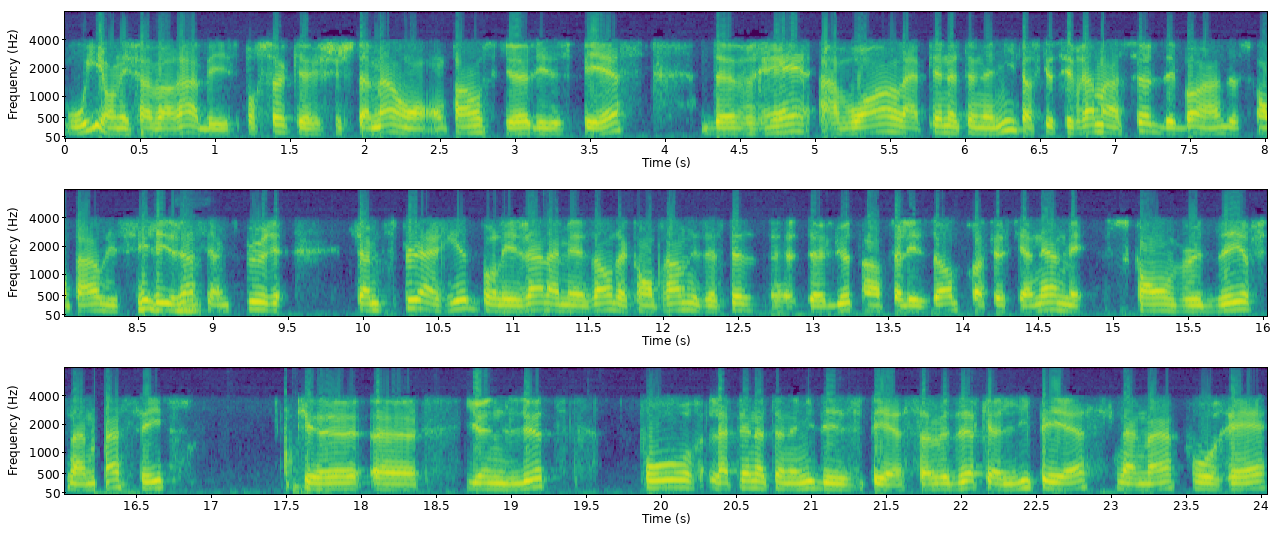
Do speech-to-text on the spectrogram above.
oui, on est favorable et c'est pour ça que justement, on, pense que les SPS devraient avoir la pleine autonomie parce que c'est vraiment ça le débat hein, de ce qu'on parle ici. Les gens, c'est un petit peu c'est un petit peu aride pour les gens à la maison de comprendre les espèces de, luttes entre les ordres professionnels, mais ce qu'on veut dire finalement, c'est que euh, il y a une lutte pour la pleine autonomie des IPS. Ça veut dire que l'IPS, finalement, pourrait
